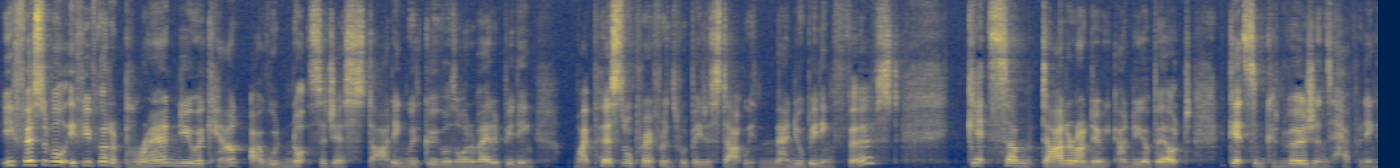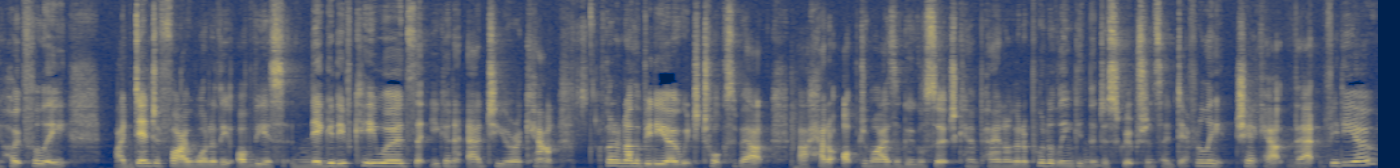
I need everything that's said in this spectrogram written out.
If first of all, if you've got a brand new account, I would not suggest starting with Google's automated bidding. My personal preference would be to start with manual bidding first. Get some data under under your belt, get some conversions happening hopefully identify what are the obvious negative keywords that you're going to add to your account. I've got another video which talks about uh, how to optimize a Google search campaign. I'm going to put a link in the description, so definitely check out that video,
